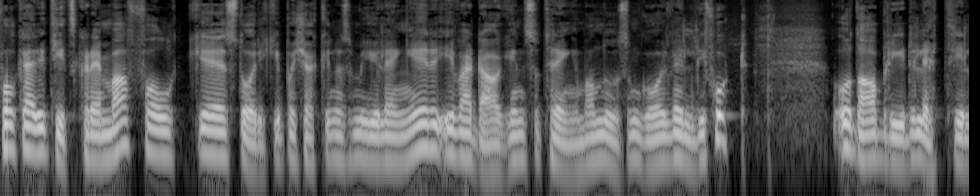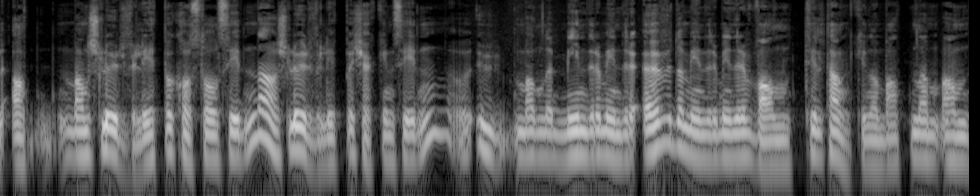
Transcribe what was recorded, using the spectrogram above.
folk er i tidsklemma, folk eh, står ikke på kjøkkenet så mye lenger. I hverdagen så trenger man noe som går veldig fort. Og da blir det lett til at man slurver litt på kostholdssiden, da, slurver litt på kjøkkensiden. Man er mindre og mindre øvd og mindre og mindre vant til tanken om at man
